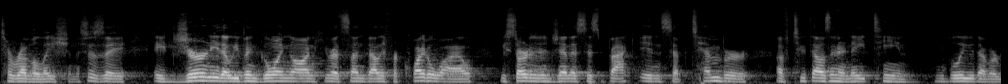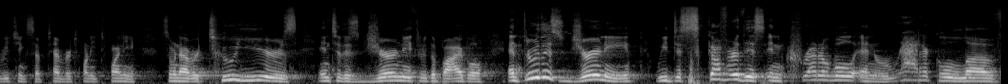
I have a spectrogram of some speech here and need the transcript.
to Revelation. This is a, a journey that we've been going on here at Sun Valley for quite a while. We started in Genesis back in September of 2018. Can you believe that we're reaching September 2020? So we're now we're two years into this journey through the Bible. And through this journey, we discover this incredible and radical love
